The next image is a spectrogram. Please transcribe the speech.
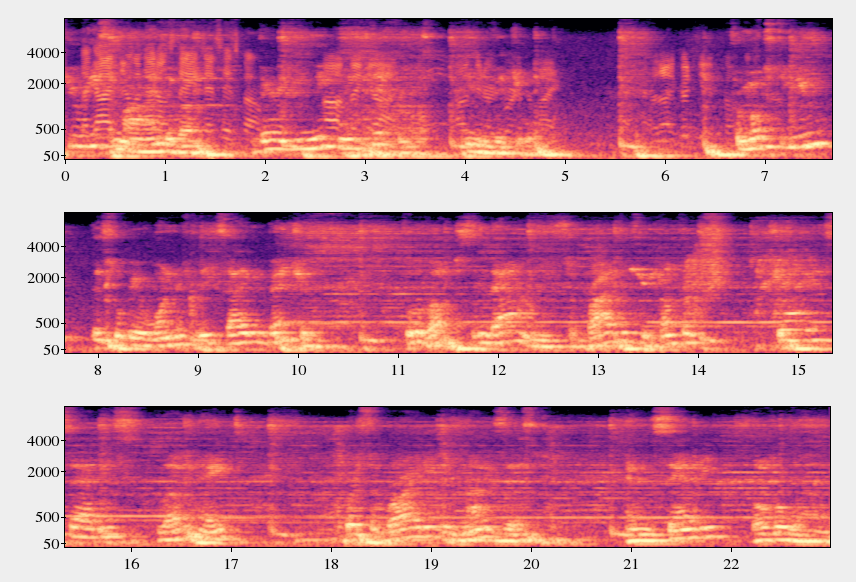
curious mind of a that's his phone. very uniquely different individual. For most of you, this will be a wonderfully exciting adventure, full of ups and downs, surprises and comforts, joy and sadness, love and hate, where sobriety does not exist and insanity overwhelms.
